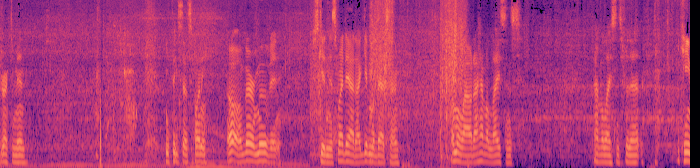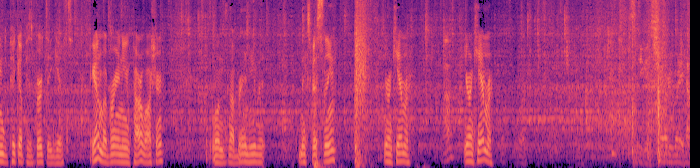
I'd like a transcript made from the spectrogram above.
Direct him in. he thinks that's funny. Uh oh, I better move it. Just kidding, it's my dad. I give him a bad time. I'm allowed. I have a license. I have a license for that. He came to pick up his birthday gift. I got him a brand new power washer. Well, it's not brand new, but next best thing. You're on camera. Huh? You're on camera. So you can show everybody how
